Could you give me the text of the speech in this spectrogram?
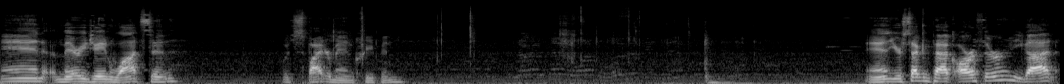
And Mary Jane Watson with Spider-Man creeping. And your second pack, Arthur, you got,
